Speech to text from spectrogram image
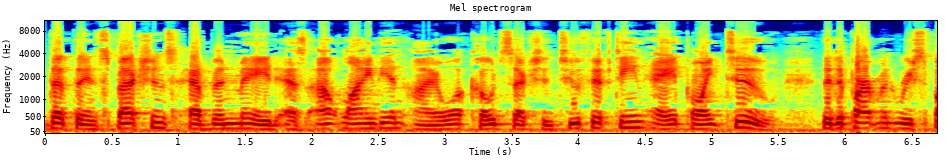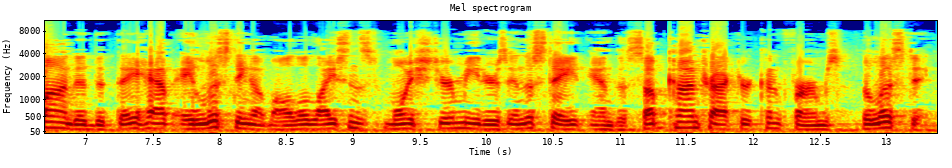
that the inspections have been made as outlined in Iowa Code Section 215A.2. The department responded that they have a listing of all the licensed moisture meters in the state and the subcontractor confirms the listing.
